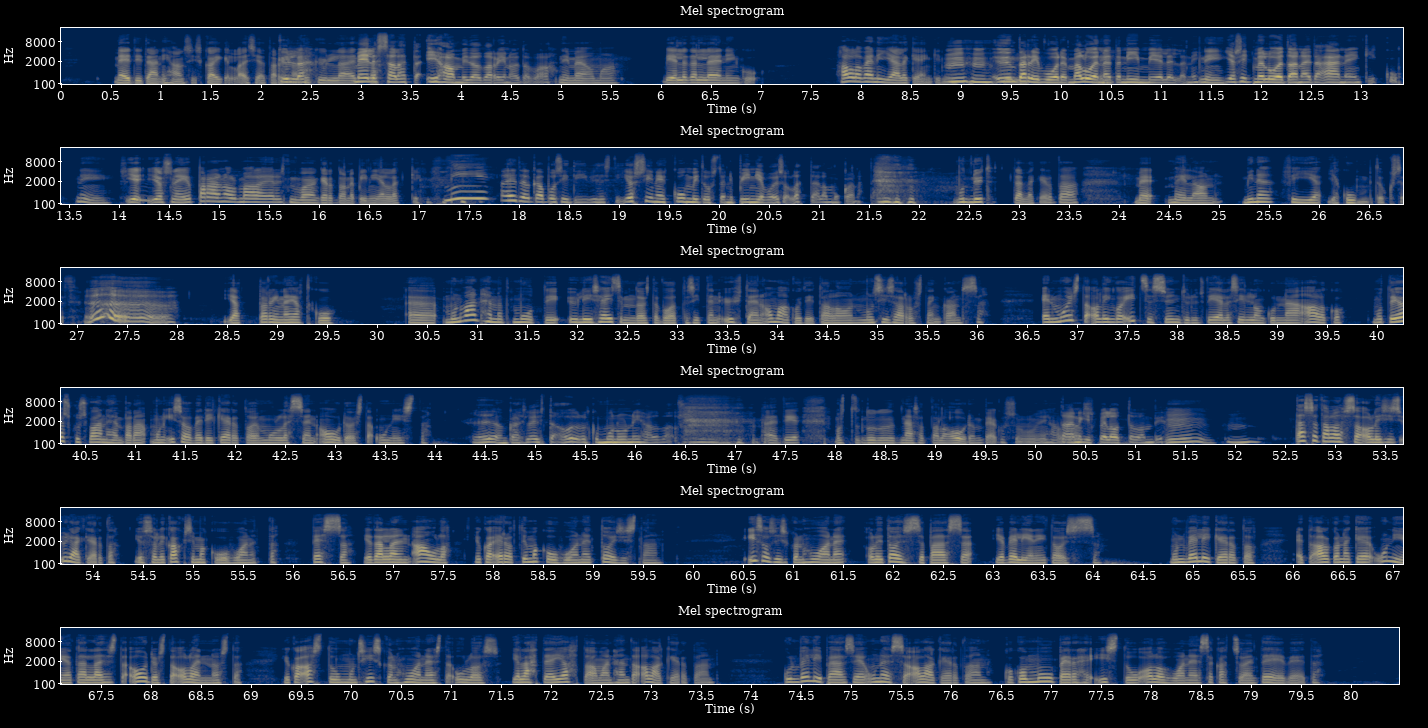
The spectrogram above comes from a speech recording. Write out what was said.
Me etitään ihan siis kaikenlaisia tarinoita. Kyllä. kyllä että Meille saa lähettää ihan mitä tarinoita vaan. Nimenomaan. Vielä tälleen niin kuin Halloweenin jälkeenkin. Mm. Mm-hmm. Ympäri vuoden. Mä luen Niin. näitä niin mielelläni. Niin. Ja sitten me luetaan näitä ääneen kikku. Niin. Ja jos ne ei ole paranormaaleja, niin me voidaan kertoa ne Pinjallekin. Ajatelkaa positiivisesti. Jos siinä ei ole kummitusta, niin Pinja voisi olla täällä mukana. Mutta nyt tällä kertaa me, meillä on minä, Fia ja kummitukset. Ja tarina jatkuu. Mun vanhemmat muutti yli 17 vuotta sitten yhteen omakotitaloon mun sisarusten kanssa. En muista, olinko itse syntynyt vielä silloin, kun nämä alkoi, mutta joskus vanhempana mun isoveli kertoi mulle sen oudoista unista. Ei on kai sillä yhtä oudot kuin mun unihalvaus. Mä en tiedä, musta tuntuu, että nämä saattaa olla oudompia kuin sun unihalvaus. Tai ainakin pelottavampi. Mm. Mm. Tässä talossa oli siis yläkerta, jossa oli kaksi makuuhuonetta, vessa ja tällainen aula, joka erotti makuuhuoneet toisistaan. Isosiskon huone oli toisessa päässä ja veljeni toisessa. Mun veli kertoi, että alkoi näkeä unia tällaisesta oudosta olennosta, joka astuu mun siskon huoneesta ulos ja lähtee jahtaamaan häntä alakertaan. Kun veli pääsee unessa alakertaan, koko muu perhe istuu olohuoneessa katsoen TVtä.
